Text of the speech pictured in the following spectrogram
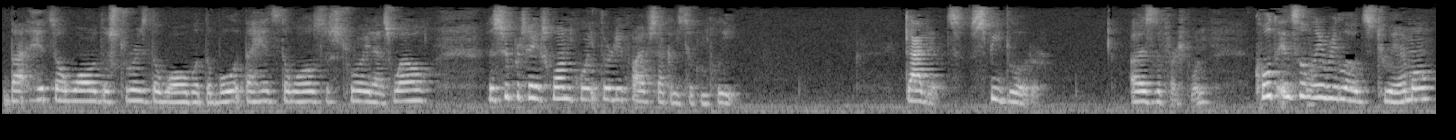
that hits a wall destroys the wall, but the bullet that hits the wall is destroyed as well. The super takes 1.35 seconds to complete. Gadgets, Speed Loader uh, is the first one. Colt instantly reloads 2 ammo.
